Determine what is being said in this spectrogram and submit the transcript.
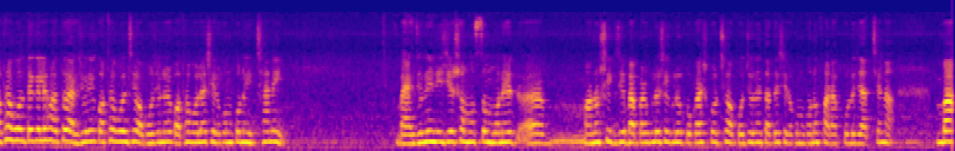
কথা বলতে গেলে হয়তো একজনই কথা বলছে, অপরজনের কথা বলার সেরকম কোনো ইচ্ছা নেই, বা একজনই নিজের সমস্ত মনের মানসিক যে ব্যাপারগুলো সেগুলো প্রকাশ করছে, অপরজনের তাতে সেরকম কোনো ফারাক পড়ে যাচ্ছে না, বা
